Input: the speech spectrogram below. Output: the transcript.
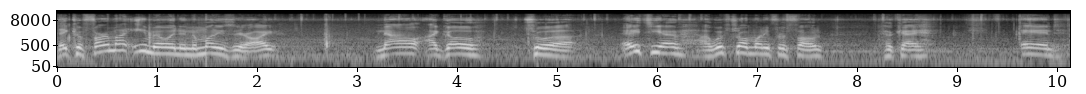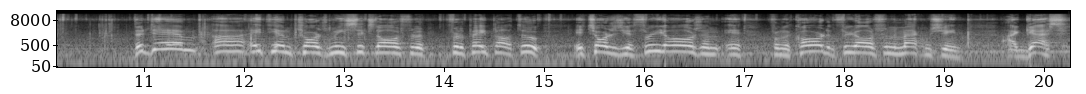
they confirm my email and then the money's there, all right? Now I go to a ATM, I withdraw money from the phone, okay? And the damn uh, ATM charged me $6 for the, for the PayPal too it charges you three dollars from the card and three dollars from the Mac machine. I guess,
